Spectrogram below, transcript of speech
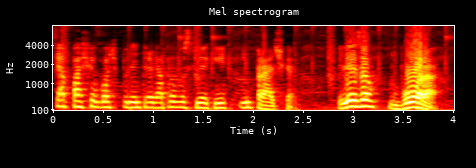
que é a parte que eu gosto de poder entregar para você aqui em prática. Beleza? Bora!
